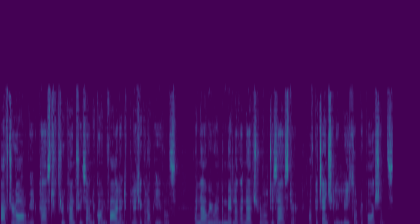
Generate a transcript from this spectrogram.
After all, we had passed through countries undergoing violent political upheavals, and now we were in the middle of a natural disaster of potentially lethal proportions.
